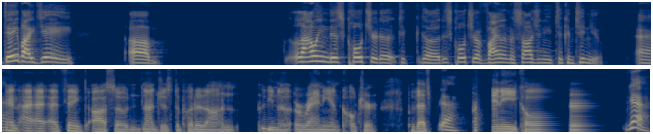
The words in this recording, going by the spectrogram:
day by day um allowing this culture to, to uh, this culture of violent misogyny to continue and, and I, I i think also not just to put it on you know iranian culture but that's yeah any culture Yeah.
